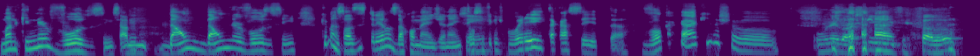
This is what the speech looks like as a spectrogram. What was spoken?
Mano, que nervoso, assim, sabe? Hum. Dá um, dá um nervoso, assim. Porque, mano, são as estrelas da comédia, né? Então Sim. você fica tipo, eita caceta, vou cagar aqui no show. Um negócio que você falou.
